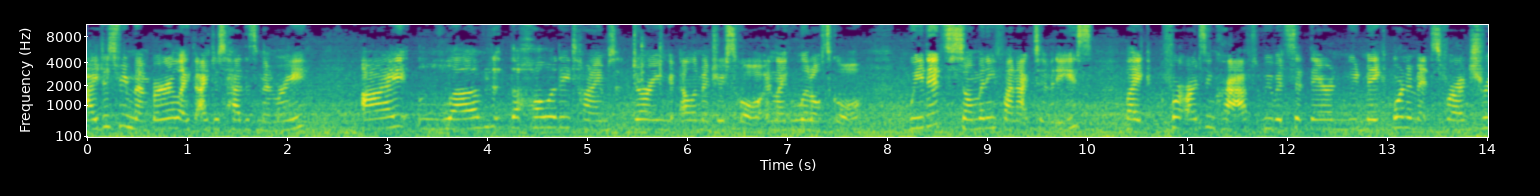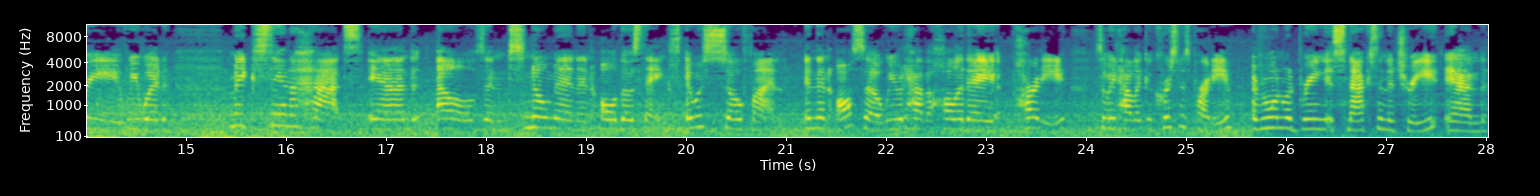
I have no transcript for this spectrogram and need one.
I just remember, like I just had this memory. I loved the holiday times during elementary school and like little school. We did so many fun activities. Like for arts and crafts, we would sit there and we'd make ornaments for our tree. We would make Santa hats and elves and snowmen and all those things. It was so fun. And then also we would have a holiday party. So we'd have like a Christmas party. Everyone would bring snacks and a treat and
